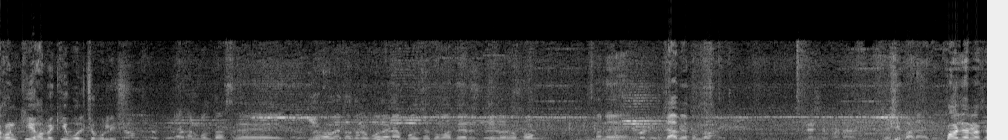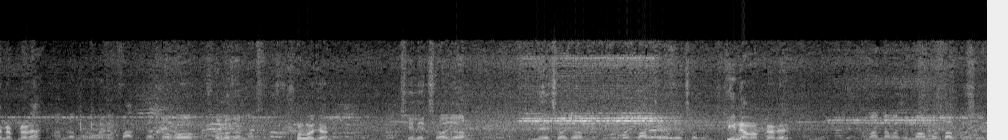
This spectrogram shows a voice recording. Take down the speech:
এখন কি হবে কি বলছে পুলিশ? এখন বলতেছে কি হবে তাদের বলে না বলছে তোমাদের যেভাবে হোক মানে যাবে তোমরা। পাঠায় কজন আছেন আপনারা? আমরা মোটামুটি বাচ্চা সহ ষোলো জন মানুষ ষোলো জন। ছেলে ছজন মেয়ে ছজন আর বাচ্চা হয়ে ছজন। কি নাম আপনাদের? আমার নাম আছে মোহাম্মদ বাপ্পি শেখ।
